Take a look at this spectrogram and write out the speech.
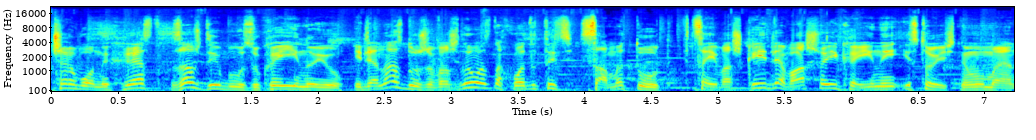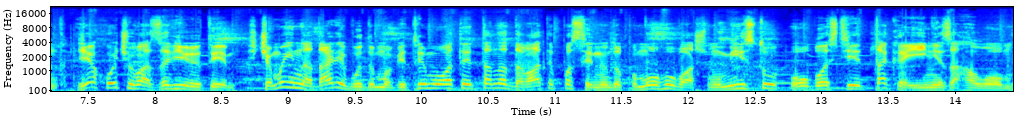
Червоний хрест завжди був з Україною, і для нас дуже важливо знаходитись саме тут, в цей важкий для вашої країни історичний момент. Я хочу вас завірити, що ми і надалі будемо підтримувати та надавати посильну допомогу вашому місту, області та країні загалом.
